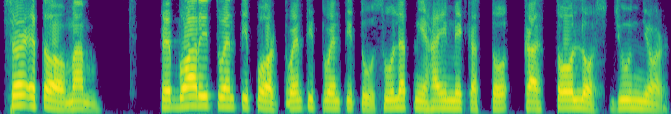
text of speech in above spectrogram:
Sir, ito, ma'am. February 24, 2022, sulat ni Jaime Casto- Castolos Jr.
